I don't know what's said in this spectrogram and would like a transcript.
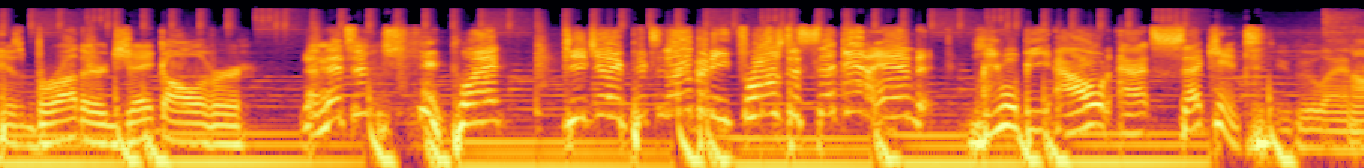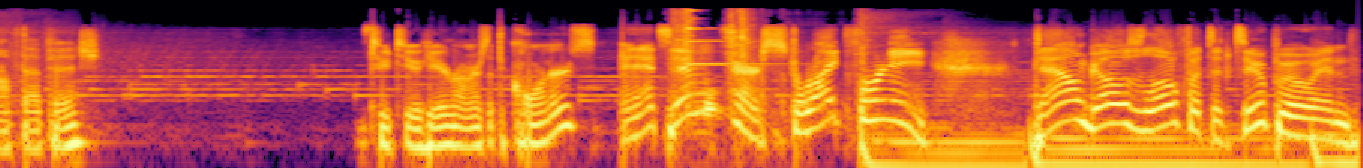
his brother, Jake Oliver. And that's it. Play. DJ picks it up and he throws to second, and he will be out at second. Tubu laying off that pitch. 2 2 here, runners at the corners. And it's in there. Strike three. Down goes Lofa Tatupu, and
